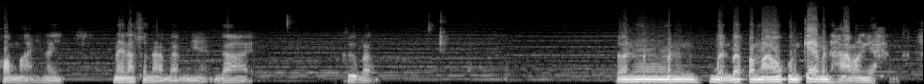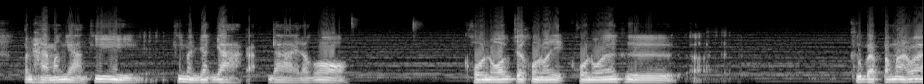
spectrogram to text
ความหมายในในลักษณะแบบนี้ได้ คือแบบมันมันมันเหมือนแบบประมาณว่าคุณแก้ปัญหาบางอย่าง ปัญหาบางอย่างที่ที่มันยากๆอะได้แล้วก็โคโนสเจอโคโนสอีกโคโนสก็คืออคือแบบประมาณว่า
